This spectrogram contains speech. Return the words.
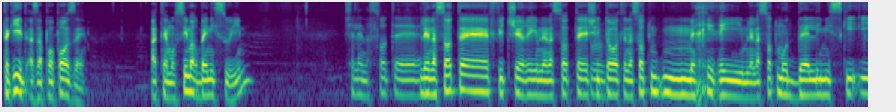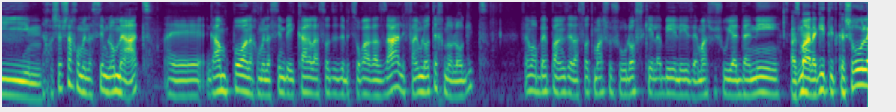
תגיד, אז אפרופו זה, אתם עושים הרבה ניסויים? של לנסות... אה, לנסות פיצ'רים, לנסות uh, שיטות, לנסות מחירים, לנסות מודלים עסקיים. אני חושב שאנחנו מנסים לא מעט, אה, גם פה אנחנו מנסים בעיקר לעשות את זה בצורה רזה, לפעמים לא טכנולוגית. לפעמים הרבה פעמים זה לעשות משהו שהוא לא scalable־י, זה משהו שהוא ידני, אז מה, נגיד, תתקשרו ל...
